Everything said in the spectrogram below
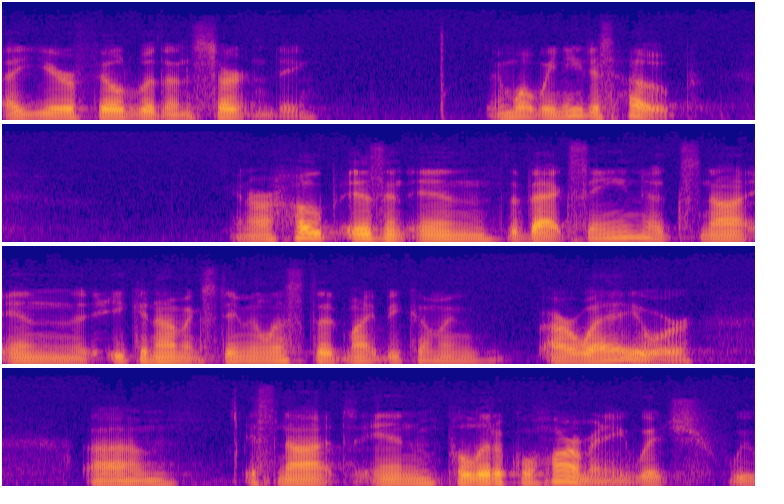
a year filled with uncertainty. And what we need is hope. And our hope isn't in the vaccine, it's not in the economic stimulus that might be coming our way, or um, it's not in political harmony, which we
